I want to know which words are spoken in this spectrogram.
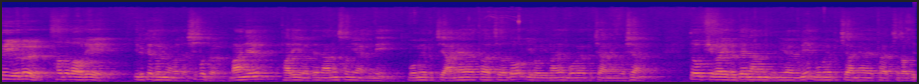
그 이유를 사도 바울이 이렇게 설명하자. 15절. 만일 발이 이르되 나는 손이 아니니 몸에 붙지 아니하였다 할지라도 이로 인하여 몸에 붙지 아니한 것이 아니라 또 귀가 이르되 나는 눈이 아니니 몸에 붙지 아니하였다 할지라도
